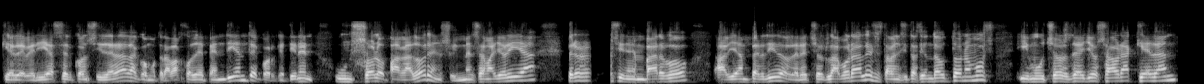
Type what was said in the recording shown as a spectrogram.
que debería ser considerada como trabajo dependiente porque tienen un solo pagador en su inmensa mayoría, pero sin embargo habían perdido derechos laborales, estaban en situación de autónomos y muchos de ellos ahora quedan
